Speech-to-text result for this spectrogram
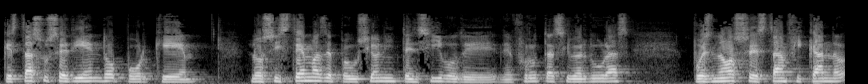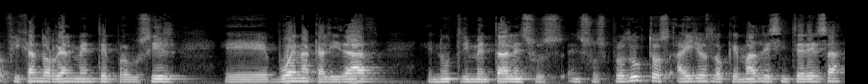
que está sucediendo porque los sistemas de producción intensivo de, frutas y verduras pues no se están fijando, fijando realmente en producir eh, buena calidad nutrimental en sus, en sus productos. A ellos lo que más les interesa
